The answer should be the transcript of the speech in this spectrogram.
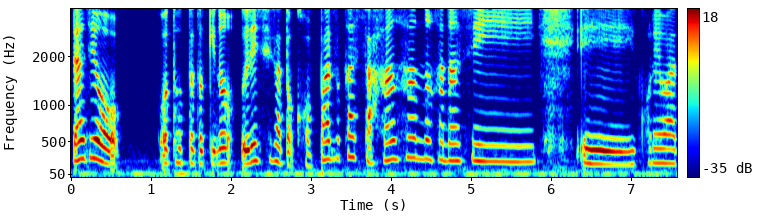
ラジオを撮った時の嬉しさとこっぱずかしさ半々の話。えー、これは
